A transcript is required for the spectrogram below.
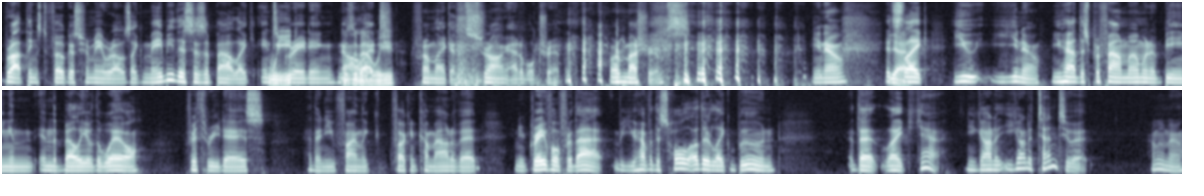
brought things to focus for me, where I was like, maybe this is about like integrating was knowledge about weed? from like a strong edible trip or mushrooms. you know, it's Yeah. like you you know you had this profound moment of being in in the belly of the whale for three days, and then you finally fucking come out of it and you're grateful for that but you have this whole other like boon that like yeah you gotta you gotta tend to it. I don't know.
